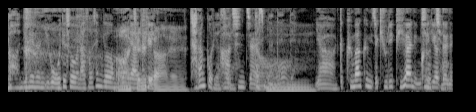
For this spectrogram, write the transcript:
야 니네는 이거 어디서 나서 생겨 먹었냐 아, 그게. 예. 자랑거리였어요. 아, 진짜요. 80년대 때. 음. 야, 그러니까 그만큼 이제 귤이 귀한 음식이었다는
